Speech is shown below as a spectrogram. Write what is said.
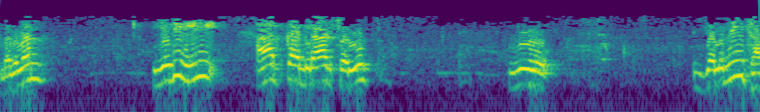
भगवान, यदि आपका विराट स्वरूप वो जल नहीं था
